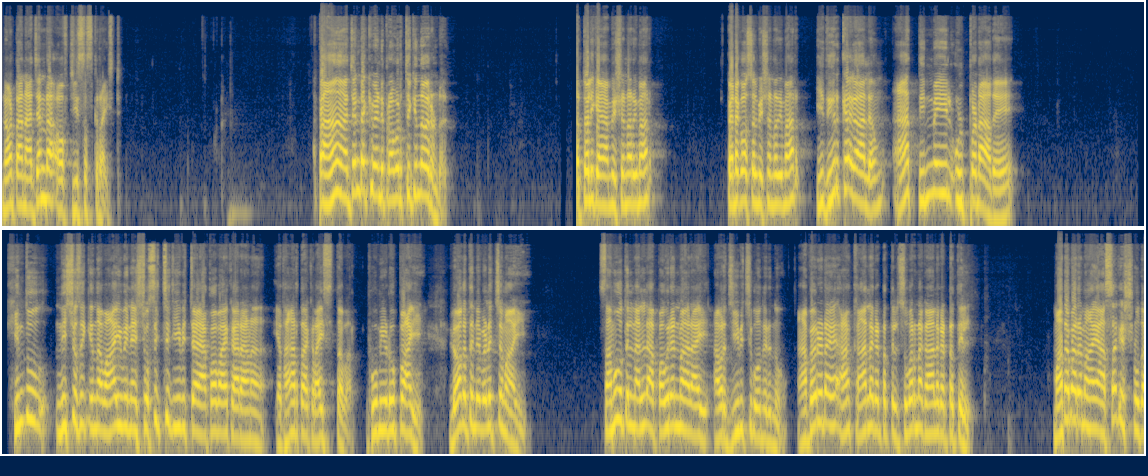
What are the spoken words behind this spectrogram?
not an agenda of Jesus Christ അപ്പൊ ആ അജണ്ടയ്ക്ക് വേണ്ടി പ്രവർത്തിക്കുന്നവരുണ്ട്. കത്തോലിക്ക മിഷണറിമാർ പെൻഡകോസ്റ്റൽ മിഷണറിമാർ ഈ ദീർഘകാലം ആ തിന്മയിൽ ഉൾപ്പെടാതെ ഹിന്ദു നിശ്വസിക്കുന്ന വായുവിനെ ശ്വസിച്ച് ജീവിച്ച യാക്കോബായക്കാരാണ് യഥാർത്ഥ ക്രൈസ്തവർ. ഭൂമിയുടെ ഉപ്പായി ലോകത്തിന്റെ വെളിച്ചമായി. സമൂഹത്തിൽ നല്ല പൗരന്മാരായി അവർ ജീവിച്ചു പോന്നിരുന്നു. അവരുടെ ആ കാലഘട്ടത്തിൽ സുവർണ കാലഘട്ടത്തിൽ മതപരമായ അസഹിഷ്ണുത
